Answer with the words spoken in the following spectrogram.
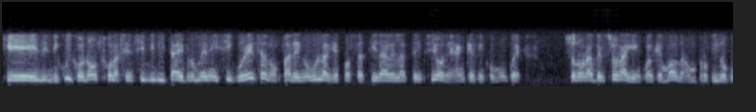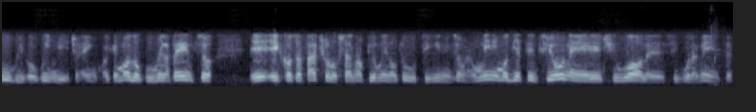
che, di cui conosco la sensibilità ai problemi di sicurezza non fare nulla che possa attirare l'attenzione, anche se comunque sono una persona che in qualche modo ha un profilo pubblico, quindi cioè, in qualche modo come la penso e, e, cosa faccio lo sanno più o meno tutti, quindi insomma un minimo di attenzione ci vuole sicuramente.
